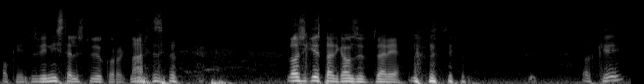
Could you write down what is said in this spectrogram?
Ok, entonces viniste al estudio correcto. No, no es. Luego si quieres platicamos de tu tarea. No, no es. Ok.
